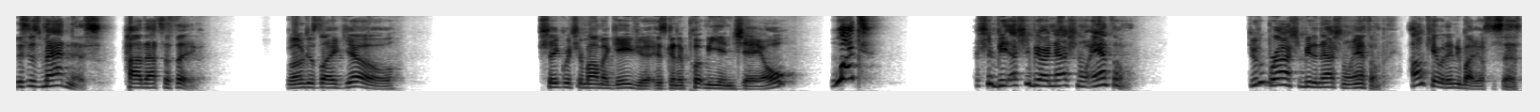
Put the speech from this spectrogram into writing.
This is madness. How that's a thing. Well, I'm just like, yo, shake what your mama gave you is gonna put me in jail. What? That should be that should be our national anthem. Doodoo Brown should be the national anthem. I don't care what anybody else says.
